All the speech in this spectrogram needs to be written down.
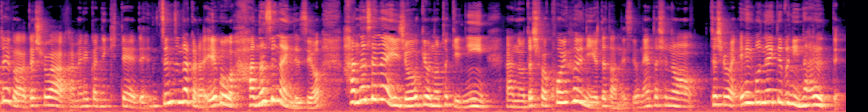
例えば私はアメリカに来てで全然だから英語が話せないんですよ。話せない状況の時にあの私はこういうふうに言ってたんですよね。私の私は英語ネイティブになるって。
